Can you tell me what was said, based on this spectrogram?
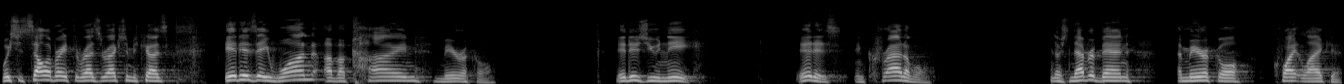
we should celebrate the resurrection because it is a one of a kind miracle. It is unique, it is incredible. There's never been a miracle quite like it.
